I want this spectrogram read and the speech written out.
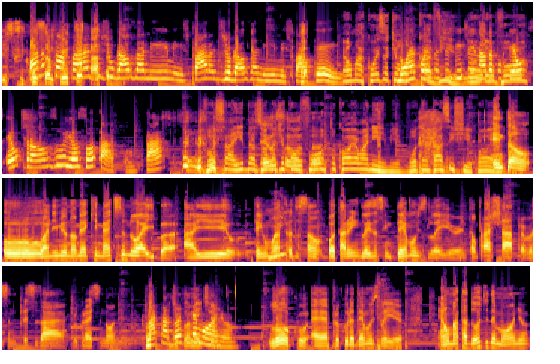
Isso, Olha isso é só, muito para raro. de julgar os animes, para de julgar os animes, tá ok? É uma coisa que eu não é nunca coisa vi. de virgem eu, nada, eu porque vou, eu, eu transo e eu sou otaku, tá? Sim. vou sair da zona Eu de conforto. Qual é o anime? Vou tentar assistir. Qual é? Então, o anime, o nome é Kimetsu no Aiba. Aí tem uma Oi? tradução, botaram em inglês assim, Demon Slayer. Então, pra achar, pra você não precisar procurar esse nome Matador de demônio. louco, é, procura Demon Slayer. É um matador de demônio.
